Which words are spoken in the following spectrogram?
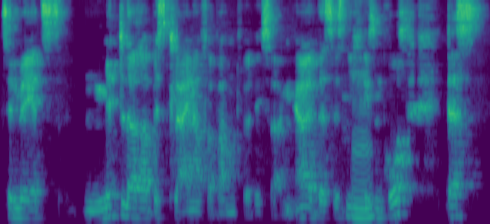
sind wir jetzt ein mittlerer bis kleiner Verband, würde ich sagen. Ja, das ist nicht mhm. riesengroß. Das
